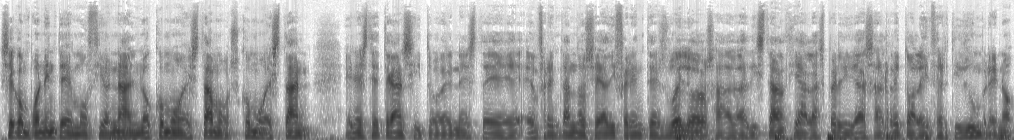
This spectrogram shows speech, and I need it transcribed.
ese componente emocional no cómo estamos cómo están en este tránsito en este enfrentándose a diferentes duelos a la distancia a las pérdidas al reto a la incertidumbre no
